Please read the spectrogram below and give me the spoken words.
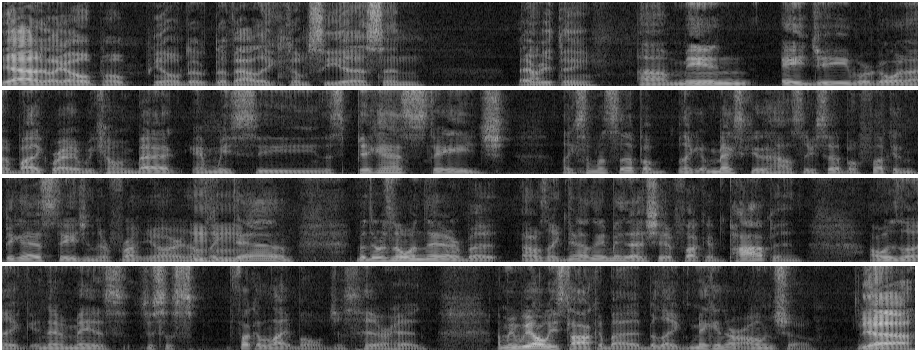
yeah, like I hope hope you know the the Valley can come see us and everything. Um, me and AG we're going on a bike ride. We coming back and we see this big ass stage. Like someone set up a like a Mexican house. They set up a fucking big ass stage in their front yard. And I was Mhm. like, damn. But there was no one there. But I was like, damn, they made that shit fucking popping. I was like, and then it made us just a fucking light bulb just hit our head. I mean, we always talk about it, but like making our own show. Yeah,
